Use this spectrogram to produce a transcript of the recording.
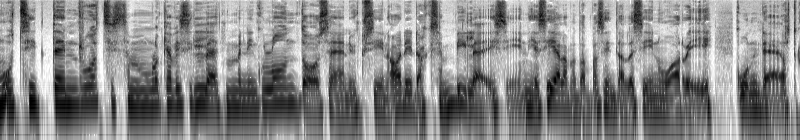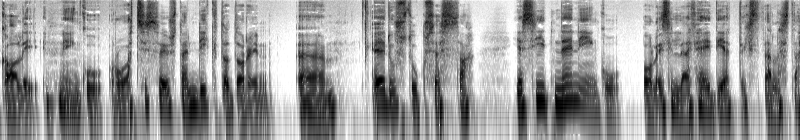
Mutta sitten Ruotsissa mulla kävi silleen, että mä menin niin Lontooseen yksin Adidaksen bileisiin. Ja siellä mä tapasin tällaisia nuoria kundeja, jotka oli niin kuin Ruotsissa just tämän diktatorin ö, edustuksessa. Ja sitten ne niin kuin oli silleen, että hei, tiettekö tällaista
